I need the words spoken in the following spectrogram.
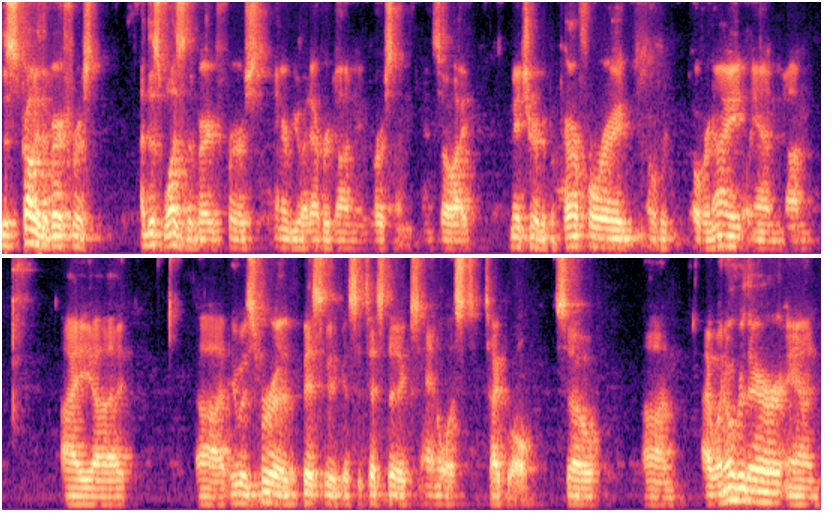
this is probably the very first, this was the very first interview I'd ever done in person. And so I made sure to prepare for it over, overnight and um, I uh, uh, it was for a, basically like a statistics analyst type role. So um, I went over there and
